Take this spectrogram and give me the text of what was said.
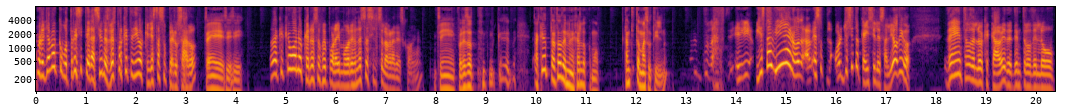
pero ya van como tres iteraciones. ¿Ves por qué te digo que ya está súper usado? Sí, sí, sí. O sea, que qué bueno que no se fue por ahí Morrison. Eso sí se lo agradezco. ¿eh? Sí, por eso. Acá trató de manejarlo como tantito más sutil, ¿no? Y, está bien. Eso, yo siento que ahí sí le salió. Digo, dentro de lo que cabe, dentro de lo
